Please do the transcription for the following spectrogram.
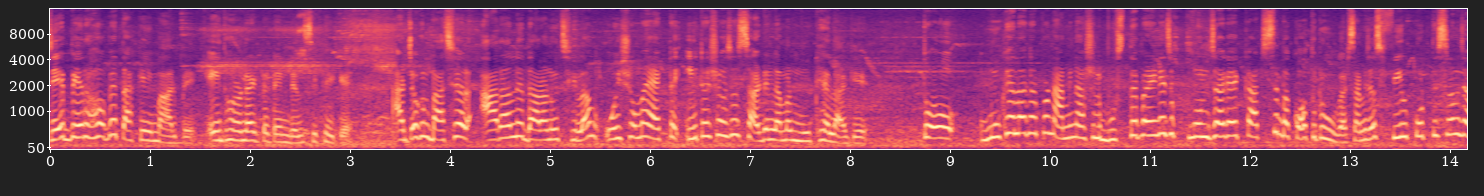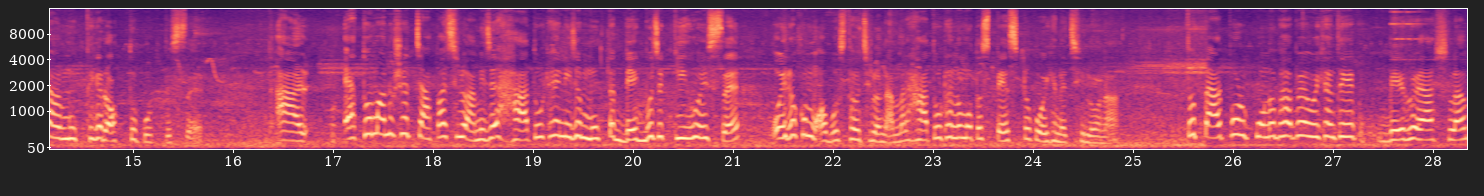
যে বের হবে তাকেই মারবে, এই ধরনের একটা টেন্ডেন্সি থেকে। আর যখন বাচ্চার আড়ালে দাঁড়ানো ছিলাম, ওই সময় একটা এসে হচ্ছে সাডেনলি আমার মুখে লাগে। তো মুখে লাগার পর আমি না আসলে বুঝতে পারিনি যে কোন জায়গায় কাটছে বা কতটুকু কাটছে। আমি জাস্ট ফিল করতেছিলাম যে আমার মুখ থেকে রক্ত পড়তেছে। আর এত মানুষের চাপা ছিল, আমি যে হাত উঠে নিজের মুখটা দেখব যে কি হয়েছে ওই রকম অবস্থাও ছিল না। আমার হাত উঠানোর মতো স্পেসটুকু ওইখানে ছিল না। তো তারপর কোনোভাবে ওইখান থেকে বের হয়ে আসলাম।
